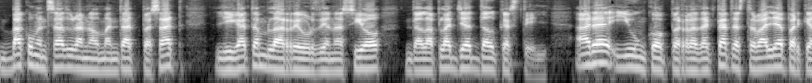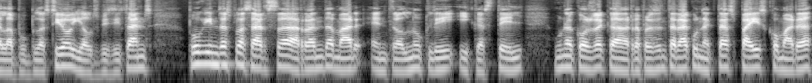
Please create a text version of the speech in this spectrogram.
va començar durant el mandat passat, lligat amb la reordenació de la platja del Castell. Ara, i un cop redactat, es treballa perquè la població i els visitants puguin desplaçar-se arran de mar entre el nucli i Castell, una cosa que representarà connectar espais com ara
